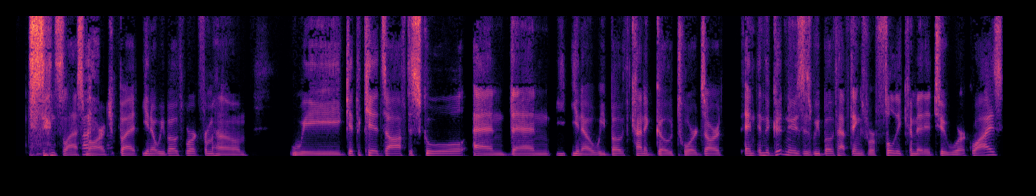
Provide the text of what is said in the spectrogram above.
since last March, but you know, we both work from home. We get the kids off to school and then you know we both kind of go towards our and, and, the good news is we both have things we're fully committed to work wise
